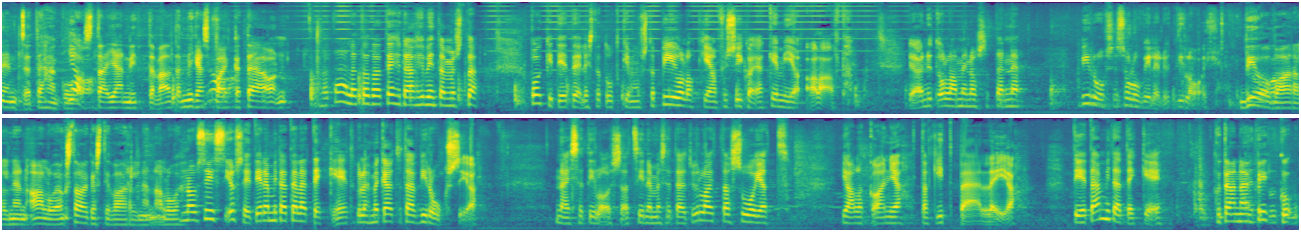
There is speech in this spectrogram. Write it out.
Center, tähän kuulostaa Joo. jännittävältä. Mikäs Joo. paikka tämä on? No täällä tota, tehdään hyvin tämmöistä poikkitieteellistä tutkimusta biologian, fysiikan ja kemian alalta. Ja nyt ollaan menossa tänne virus- ja soluviljelytiloihin. Biovaarallinen alue, onko tämä oikeasti vaarallinen alue? No siis, jos ei tiedä mitä täällä tekee, että kyllä me käytetään viruksia näissä tiloissa. Että siinä mielessä täytyy laittaa suojat jalkaan ja takit päälle ja tietää mitä tekee. Kun tämä on näin pikku,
